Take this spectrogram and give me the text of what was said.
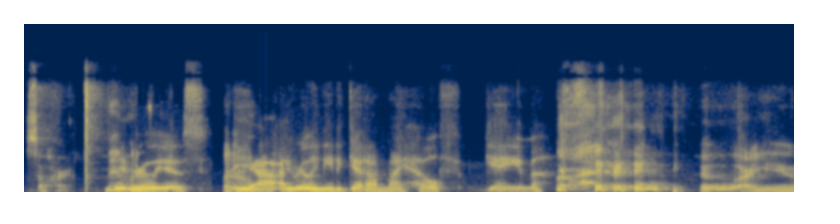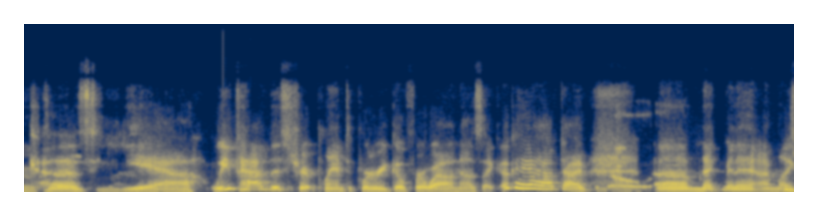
So hard. Man, It really is. I. Yeah, I really need to get on my health game. Who are you? Because, yeah, we've had this trip planned to Puerto Rico for a while, and I was like, okay, I have time. No. Um, next minute, I'm like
